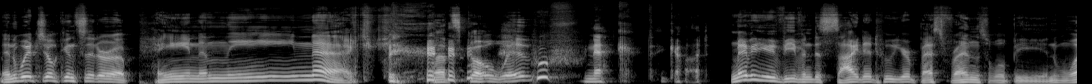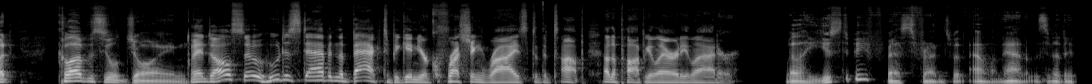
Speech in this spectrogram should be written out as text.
And which you'll consider a pain in the neck. Let's go with. Whew, neck. Thank God. Maybe you've even decided who your best friends will be and what clubs you'll join. And also, who to stab in the back to begin your crushing rise to the top of the popularity ladder. Well, I used to be best friends with Ellen Adams, but it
